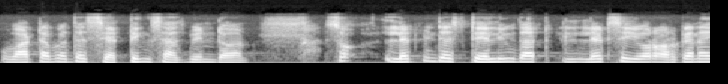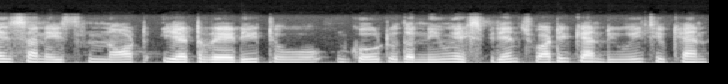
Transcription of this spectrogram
whatever the settings has been done. So let me just tell you that let's say your organization is not yet ready to go to the new experience what you can do is you can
